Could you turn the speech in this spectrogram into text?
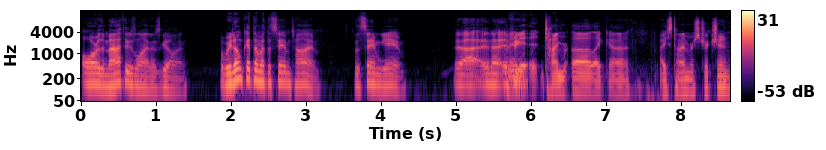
or the Matthews line is going, but we don't get them at the same time, the same game. Uh, and uh, if maybe it, time uh, like uh, ice time restriction.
